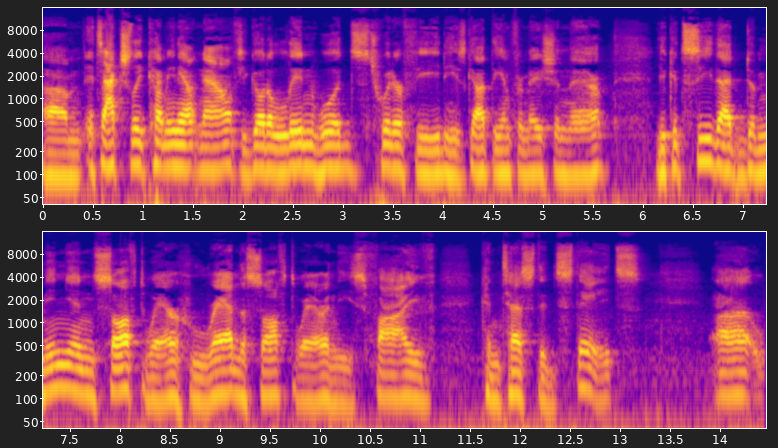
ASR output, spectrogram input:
Um, it's actually coming out now. If you go to Lin Wood's Twitter feed, he's got the information there. You could see that Dominion Software, who ran the software in these five contested states, uh,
